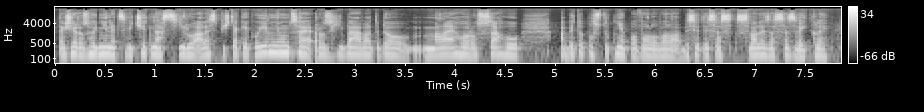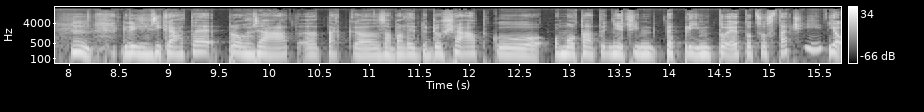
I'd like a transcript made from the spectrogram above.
takže rozhodně necvičit na sílu, ale spíš tak jako jemňunce rozhýbávat do malého rozsahu, aby to postupně povolovalo, aby si ty svaly zase zvykly. Hmm. Když říkáte prohřát, eh, tak eh, zabalit do šátku, omotat něčím teplým, to je to, co stačí? Jo,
